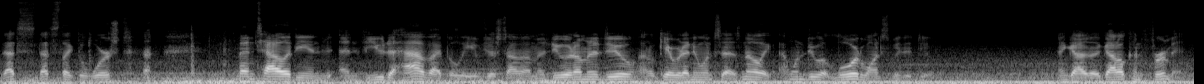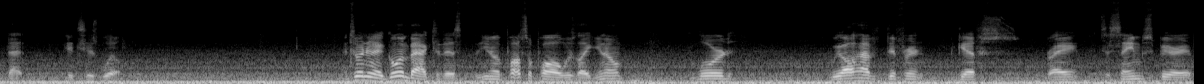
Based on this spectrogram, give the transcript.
that's that's like the worst mentality and, and view to have. I believe just I'm, I'm gonna do what I'm gonna do. I don't care what anyone says. No, like I want to do what Lord wants me to do, and God God will confirm it that it's His will. And so anyway, going back to this, you know, Apostle Paul was like, you know, Lord, we all have different gifts, right? It's the same Spirit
